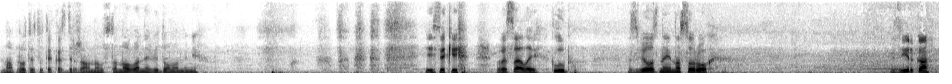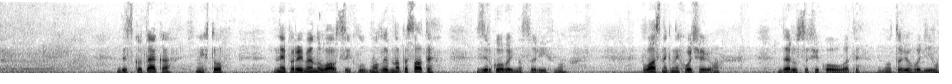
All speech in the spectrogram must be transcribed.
Напроти тут якась державна установа невідома мені. Є такий веселий клуб. Зв'язний носорог. Зірка, дискотека, ніхто не перейменував цей клуб. Могли б написати зірковий носоріг. Ну, власник не хоче його дерусифіковувати. Ну, то його діло.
